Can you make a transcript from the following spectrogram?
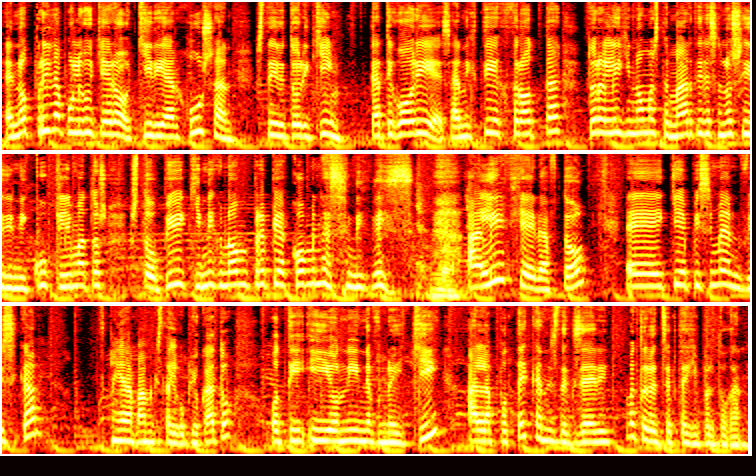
Ενώ πριν από λίγο καιρό κυριαρχούσαν στη ρητορική κατηγορίες, ανοιχτή εχθρότητα. Τώρα λέει γινόμαστε μάρτυρες ενός ειρηνικού κλίματος στο οποίο η κοινή γνώμη πρέπει ακόμη να συνηθίσει. Αλήθεια είναι αυτό. Ε, και επισημαίνουν φυσικά, για να πάμε και στα λίγο πιο κάτω, ότι η Ιωνή είναι ευνοϊκή, αλλά ποτέ κανείς δεν ξέρει με το ρετσέπτα γη Περτογάν.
